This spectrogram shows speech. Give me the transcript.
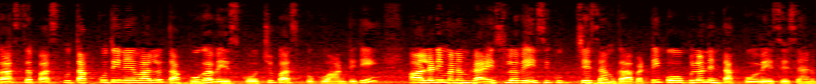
కాస్త పసుపు తక్కువ తినేవాళ్ళు తక్కువగా వేసుకోవచ్చు పసుపు క్వాంటిటీ. ఆల్రెడీ మనం రైస్లో వేసి కుక్ చేసాం కాబట్టి పోపులో నేను తక్కువ వేసేసాను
